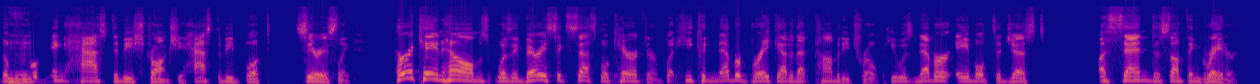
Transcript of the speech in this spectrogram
The Mhm. booking has to be strong. She has to be booked seriously. Hurricane Helms was a very successful character, but he could never break out of that comedy trope. He was never able to just ascend to something greater.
